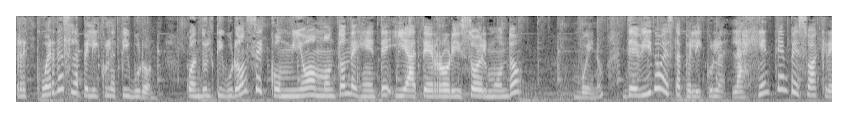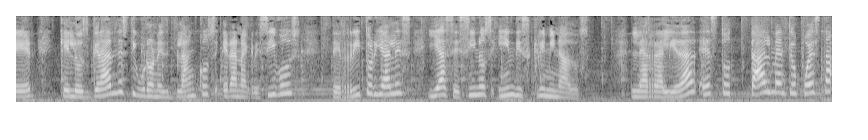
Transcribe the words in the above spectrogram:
¿Recuerdas la película Tiburón? Cuando el tiburón se comió a un montón de gente y aterrorizó el mundo. Bueno, debido a esta película, la gente empezó a creer que los grandes tiburones blancos eran agresivos, territoriales y asesinos indiscriminados. La realidad es totalmente opuesta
